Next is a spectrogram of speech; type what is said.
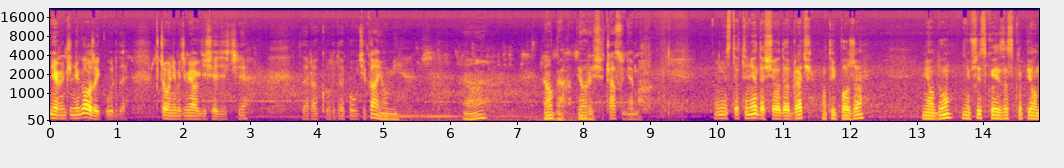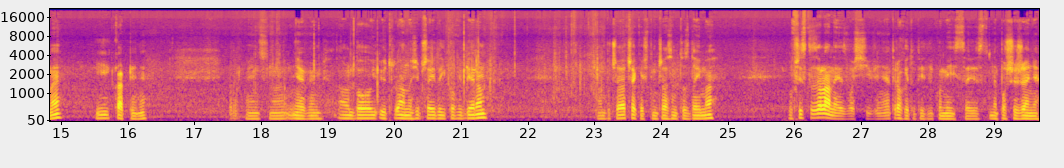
nie wiem czy nie gorzej, kurde. Pszczoła nie będzie miała gdzie siedzieć, nie? Zaraz, kurde, pouciekają mi. No. Dobra, biorę się, czasu nie ma. No niestety nie da się odebrać o tej porze miodu. Nie wszystko jest zasklepione i kapie, nie? Więc no nie wiem, albo jutro rano się przejdę i powybieram, albo trzeba czekać, tymczasem to zdejmę. Bo wszystko zalane jest właściwie, nie? Trochę tutaj tylko miejsca jest na poszerzenie.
